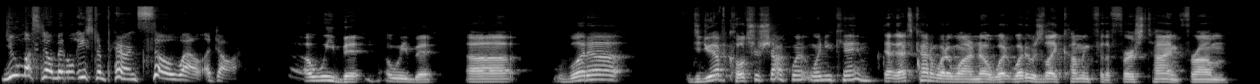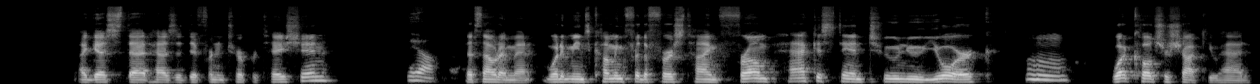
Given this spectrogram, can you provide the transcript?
you must know Middle Eastern parents so well, Adar. A wee bit. A wee bit. Uh, what? Uh, did you have culture shock when, when you came? That, that's kind of what I want to know. What what it was like coming for the first time from. I guess that has a different interpretation. Yeah. That's not what I meant. What it means coming for the first time from Pakistan to New York. Mm-hmm. What culture shock you had?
